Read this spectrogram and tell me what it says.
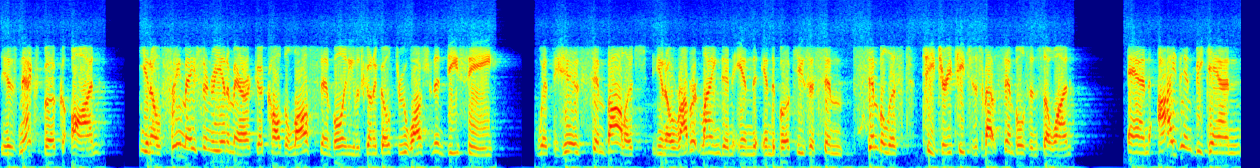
his next book on, you know, Freemasonry in America called The Lost Symbol, and he was going to go through Washington D.C. with his symbolist. You know, Robert Langdon in the in the book. He's a sim, symbolist teacher. He teaches about symbols and so on. And I then began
